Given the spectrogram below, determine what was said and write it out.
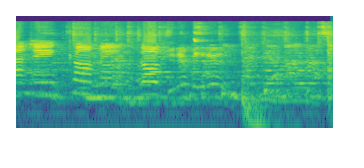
I ain't coming. So Miren, miren.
